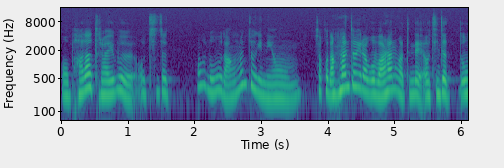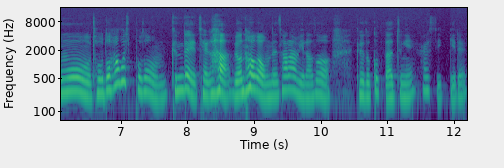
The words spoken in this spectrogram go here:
어 바다 드라이브 어 진짜 어 너무 낭만적이네요. 자꾸 낭만적이라고 말하는 것 같은데 어 진짜 너무 저도 하고 싶어서 근데 제가 면허가 없는 사람이라서 그래도 꼭 나중에 할 수 있기를.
